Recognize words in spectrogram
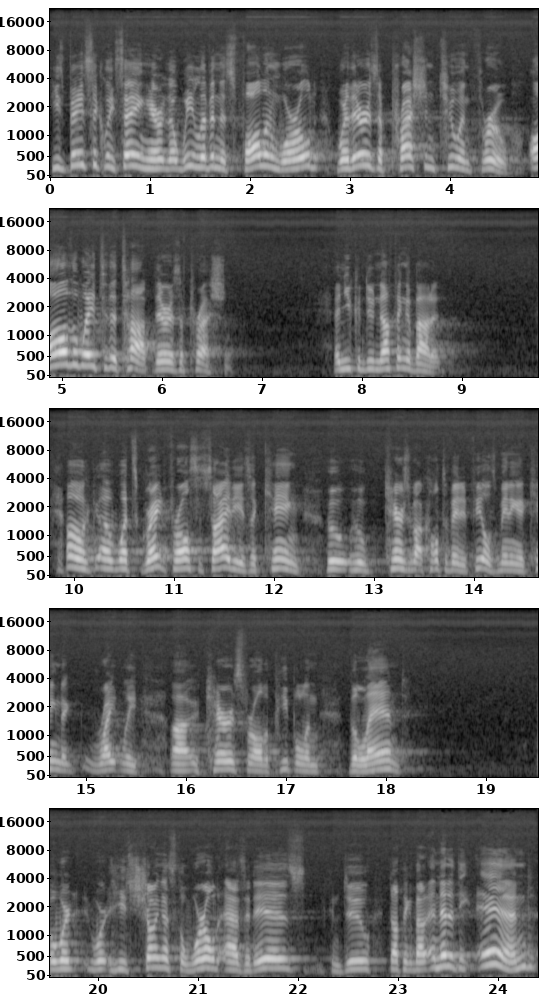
he's basically saying here that we live in this fallen world where there is oppression to and through. All the way to the top, there is oppression. And you can do nothing about it. Oh, uh, what's great for all society is a king who, who cares about cultivated fields, meaning a king that rightly uh, cares for all the people and the land. But we're, we're, he's showing us the world as it is. You can do nothing about it. And then at the end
